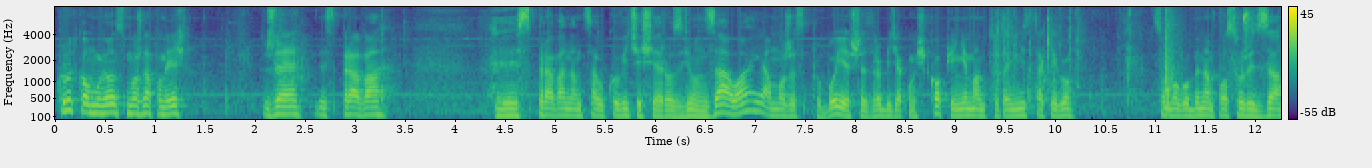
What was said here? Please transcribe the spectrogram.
krótko mówiąc można powiedzieć, że sprawa y, sprawa nam całkowicie się rozwiązała. Ja może spróbuję jeszcze zrobić jakąś kopię. Nie mam tutaj nic takiego, co mogłoby nam posłużyć za,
